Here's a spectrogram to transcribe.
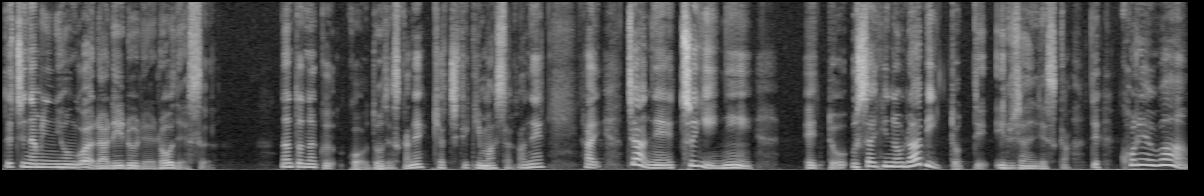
でちなみに日本語はラリルレロです。なんとなくこうどうですかね？キャッチできましたかね？はい。じゃあね、次に、えっと、うさぎのラビットっているじゃないですか。で、これは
